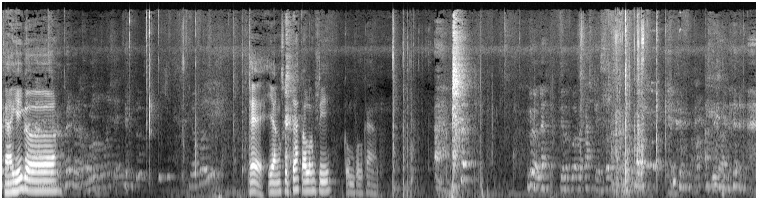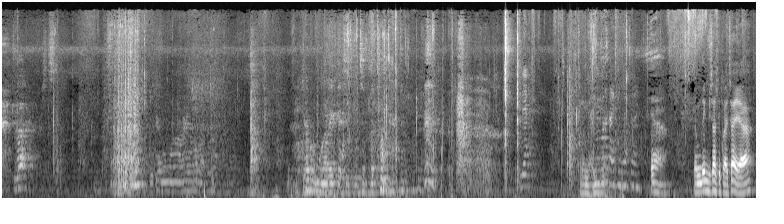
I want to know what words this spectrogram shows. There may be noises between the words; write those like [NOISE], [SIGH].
Kaki go. Eh, yang sudah tolong dikumpulkan. Ini. Nomor kayak gimana? Ya. Yang penting bisa dibaca ya.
